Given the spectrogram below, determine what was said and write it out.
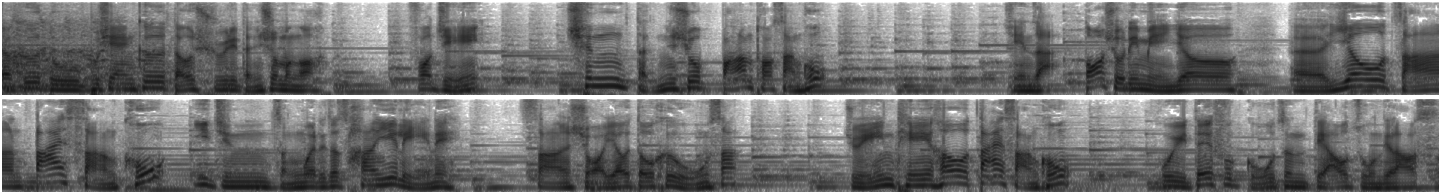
有很多不想去读书的同学们啊，花钱请同学帮他上课。现在大学里面有。呃，有偿代上课已经成为了个产业链呢，上下游都很完善。全天候代上课可以对付各种刁钻的老师，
